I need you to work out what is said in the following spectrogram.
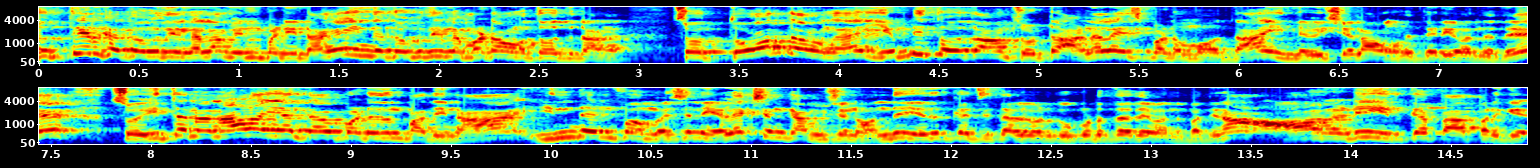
சுத்தி இருக்க தொகுதியில எல்லாம் வின் பண்ணிட்டாங்க. இந்த தொகுதியில மட்டும் அவங்க தோத்துட்டாங்க. ஸோ தோத்தவங்க எப்படி தோத்தாங்கன்னு சொல்லிட்டு அனலைஸ் பண்ணும்போது தான் இந்த விஷயம்லாம் அவங்களுக்கு தெரிய வந்தது. ஸோ இத்தனை நாளாக ஏன் தேவைப்படுதுன்னு பார்த்தீங்கன்னா இந்த இன்ஃபர்மேஷன் எலெக்ஷன் கமிஷன் வந்து எதிர்க்கட்சி தலைவருக்கு கொடுத்ததே வந்து பார்த்தீங்கன்னா ஆல்ரெடி இருக்க பேப்பருக்கு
